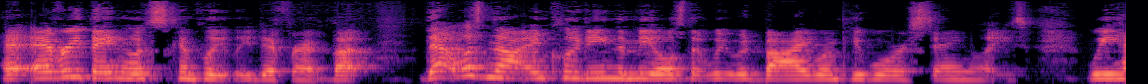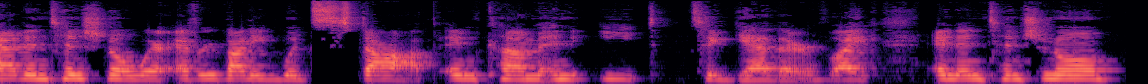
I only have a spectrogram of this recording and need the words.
everything looks completely different, but that was not including the meals that we would buy when people were staying late. We had intentional where everybody would stop and come and eat together, like an intentional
